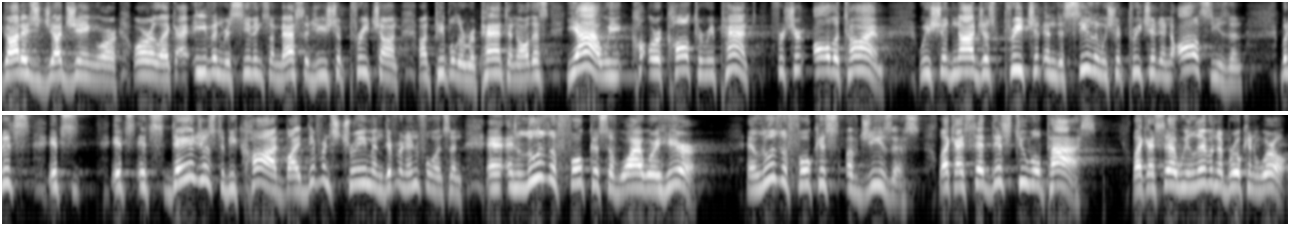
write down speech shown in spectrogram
God is judging or, or like even receiving some message, you should preach on, on people to repent and all this. Yeah, we are called to repent for sure all the time. We should not just preach it in the season, we should preach it in all season. But it's, it's, it's, it's dangerous to be caught by different stream and different influence and, and, and lose the focus of why we're here and lose the focus of Jesus. Like I said, this too will pass. Like I said, we live in a broken world.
